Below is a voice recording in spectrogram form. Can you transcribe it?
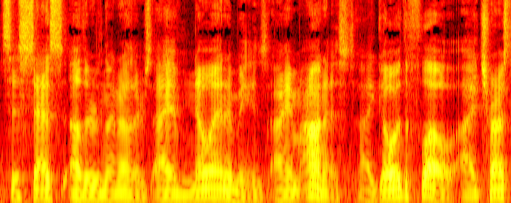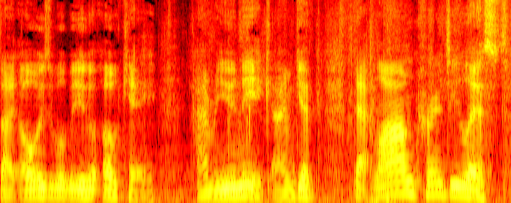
success other than others. I have no enemies. I am honest. I go with the flow. I trust I always will be okay. I'm unique. I'm gifted. That long, cringy list.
